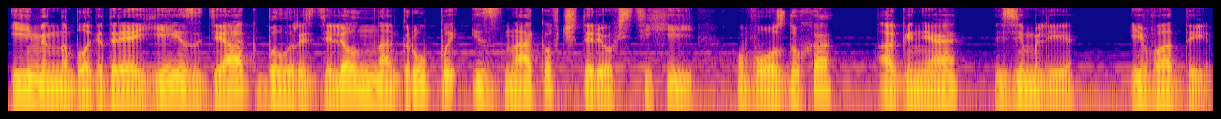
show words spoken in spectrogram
Именно благодаря ей зодиак был разделен на группы из знаков четырех стихий – воздуха, огня, земли и воды.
